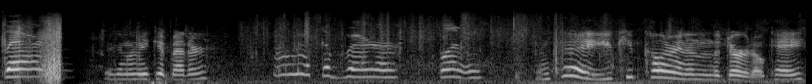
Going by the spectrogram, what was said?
job. Make a better. You're gonna make it better? I'll make a better bunny. Okay, you keep coloring in the dirt, okay?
